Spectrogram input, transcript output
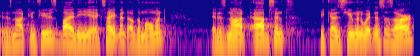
it is not confused by the excitement of the moment. It is not absent because human witnesses are.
